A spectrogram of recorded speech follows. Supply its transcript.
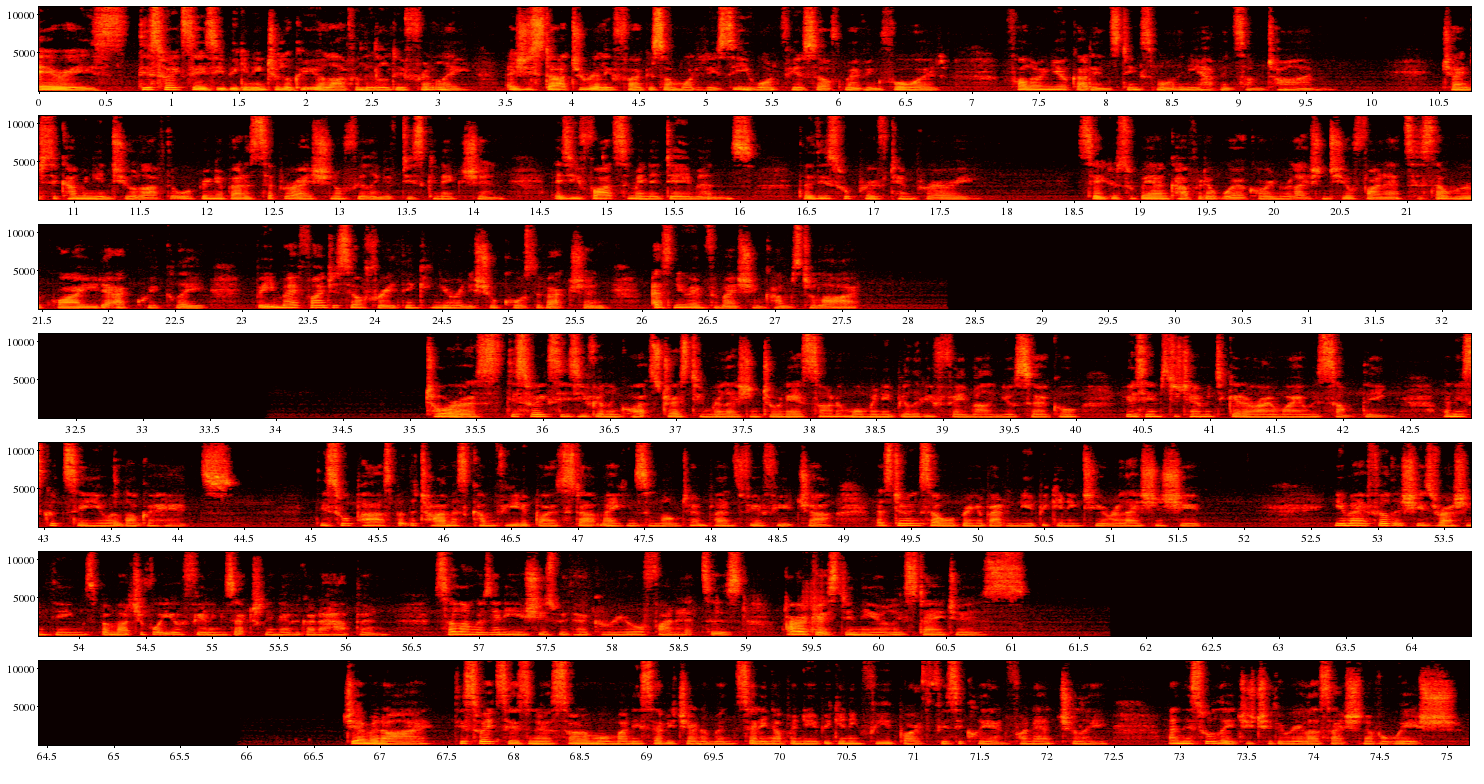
Aries, this week sees you beginning to look at your life a little differently as you start to really focus on what it is that you want for yourself moving forward, following your gut instincts more than you have in some time. Changes are coming into your life that will bring about a separation or feeling of disconnection as you fight some inner demons, though this will prove temporary. Secrets will be uncovered at work or in relation to your finances that will require you to act quickly, but you may find yourself rethinking your initial course of action as new information comes to light. Taurus, this week sees you feeling quite stressed in relation to an air sign or more manipulative female in your circle who seems determined to get her own way with something, and this could see you at loggerheads. This will pass, but the time has come for you to both start making some long term plans for your future, as doing so will bring about a new beginning to your relationship. You may feel that she's rushing things, but much of what you're feeling is actually never going to happen, so long as any issues with her career or finances are addressed in the early stages. Gemini, this week sees an Earth more money savvy gentleman setting up a new beginning for you both physically and financially, and this will lead you to the realization of a wish.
